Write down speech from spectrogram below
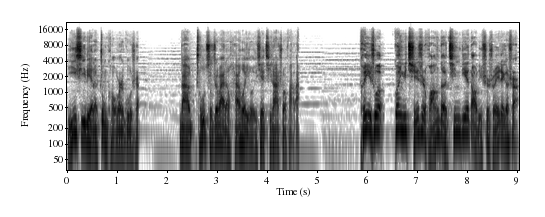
一系列的重口味故事。那除此之外的，还会有一些其他说法了。可以说，关于秦始皇的亲爹到底是谁这个事儿，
